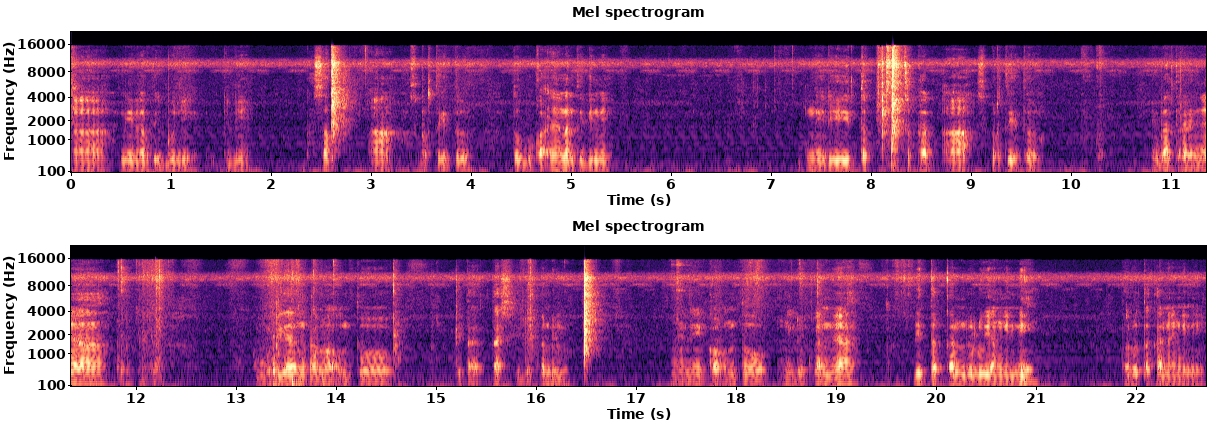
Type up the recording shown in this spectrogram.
ah ini nanti bunyi gini pasang. Ah seperti itu. Tuh bukanya nanti gini. Ini ditekat ah seperti itu. Ini baterainya kemudian kalau untuk kita tes hidupkan dulu. Nah ini kalau untuk hidupkannya ditekan dulu yang ini baru tekan yang ini.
